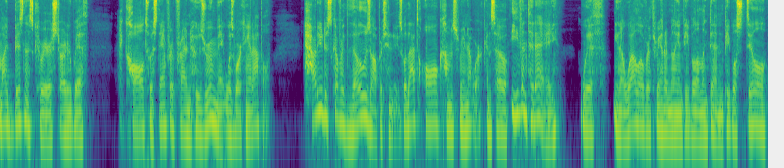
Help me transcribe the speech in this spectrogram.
My business career started with a call to a Stanford friend whose roommate was working at Apple. How do you discover those opportunities? Well, that's all comes from your network. And so even today, with you know well over 300 million people on LinkedIn, people still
